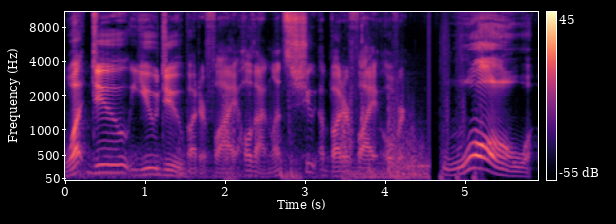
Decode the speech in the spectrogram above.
what do you do, butterfly? Hold on, let's shoot a butterfly over. Whoa!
